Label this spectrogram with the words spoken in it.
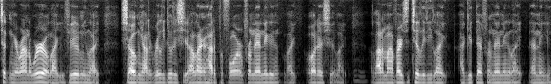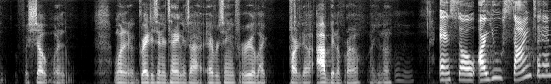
took me around the world. Like you feel me? Like showed me how to really do this shit. I learned how to perform from that nigga. Like all that shit. Like mm-hmm. a lot of my versatility, like I get that from that nigga. Like that nigga for sure. One one of the greatest entertainers I ever seen for real. Like part of that I've been around. Like you know, mm-hmm. And so, are you signed to him?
